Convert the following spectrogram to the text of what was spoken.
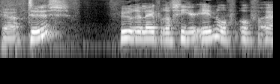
Ja. Dus huur een leverancier in of, of eh,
